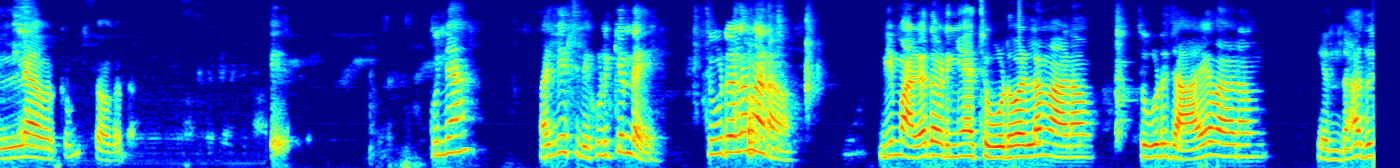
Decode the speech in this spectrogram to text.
എല്ലാവർക്കും സ്വാഗതം. കുഞ്ഞ വല്യച്ചില്ലേ കുളിക്കണ്ടേ? ചൂടുവെള്ളം വേണോ? ഇനി മഴ തുടങ്ങിയ ചൂടുവെള്ളം വേണം ചൂട് ചായ വേണം. എന്താ അത്?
